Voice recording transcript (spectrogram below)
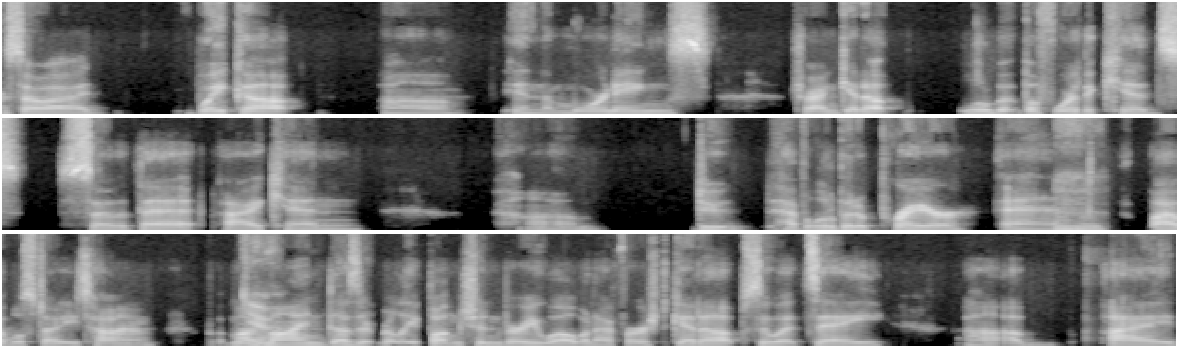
so i wake up uh, in the mornings, try and get up a little bit before the kids so that I can um, do have a little bit of prayer and mm-hmm. Bible study time. But my yeah. mind doesn't really function very well when I first get up. So it's a uh, I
